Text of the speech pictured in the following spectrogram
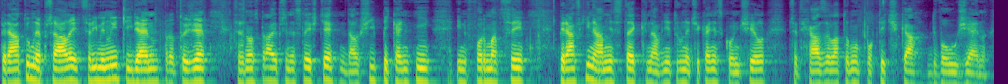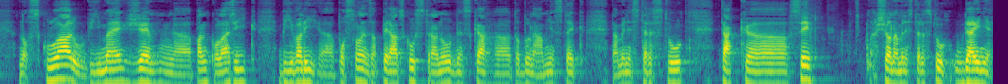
Pirátům nepřáli celý minulý týden, protože seznam zprávy přinesly ještě další pikantní informaci. Pirátský náměstek na vnitru nečekaně skončil, předcházela tomu potyčka dvou žen. No z kuluáru víme, že uh, pan Kolařík, bývalý uh, poslanec za Pirátskou stranu, dneska to byl náměstek na ministerstvu, tak si našel na ministerstvu údajně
